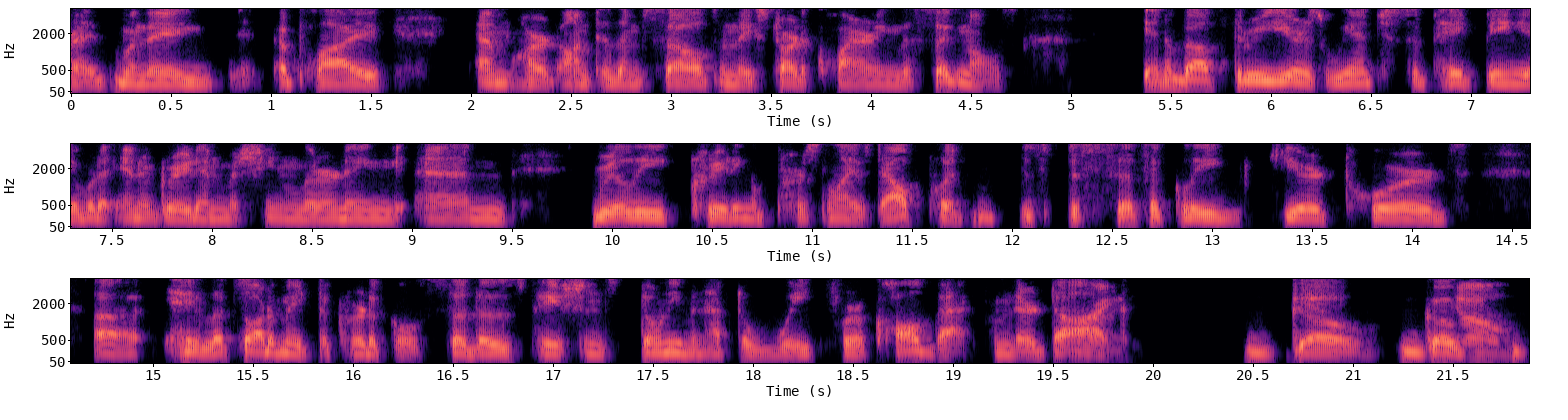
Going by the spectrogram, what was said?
right? When they apply MHeart onto themselves and they start acquiring the signals. In about three years, we anticipate being able to integrate in machine learning and really creating a personalized output specifically geared towards uh, hey, let's automate the criticals so those patients don't even have to wait for a call back from their doc. Right. Go, go. go.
